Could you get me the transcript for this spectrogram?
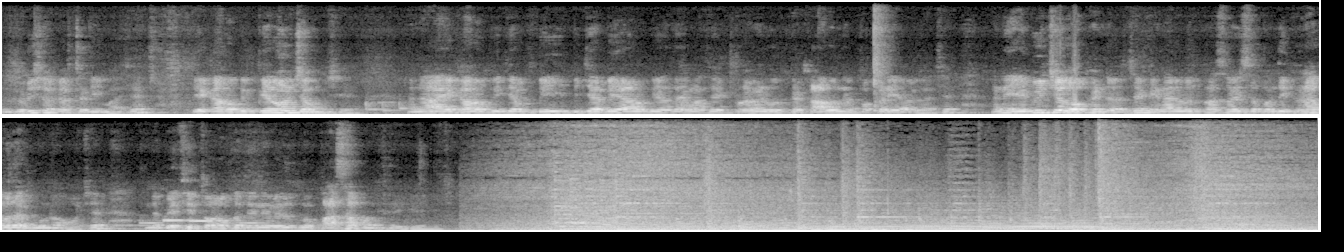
જ્યુડિશિયલ કસ્ટડીમાં છે. એક આરોપી પેરોલ જમ્પ છે. અને આ એક આરોપી જે બીજા બે આરોપી હતા, એમાંથી એક પ્રવીણ ઉર્ફે કાળુને પકડી આવેલા છે. અને એબ્યુચ્યુઅલ ઓફેન્ડર છે. એના વિરુદ્ધમાં સહી સંબંધી ઘણા બધા ગુનાઓ છે. અને બેથી ત્રણ વખત એની વિરુદ્ધમાં પાસા પણ થઈ ગયેલી છે.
